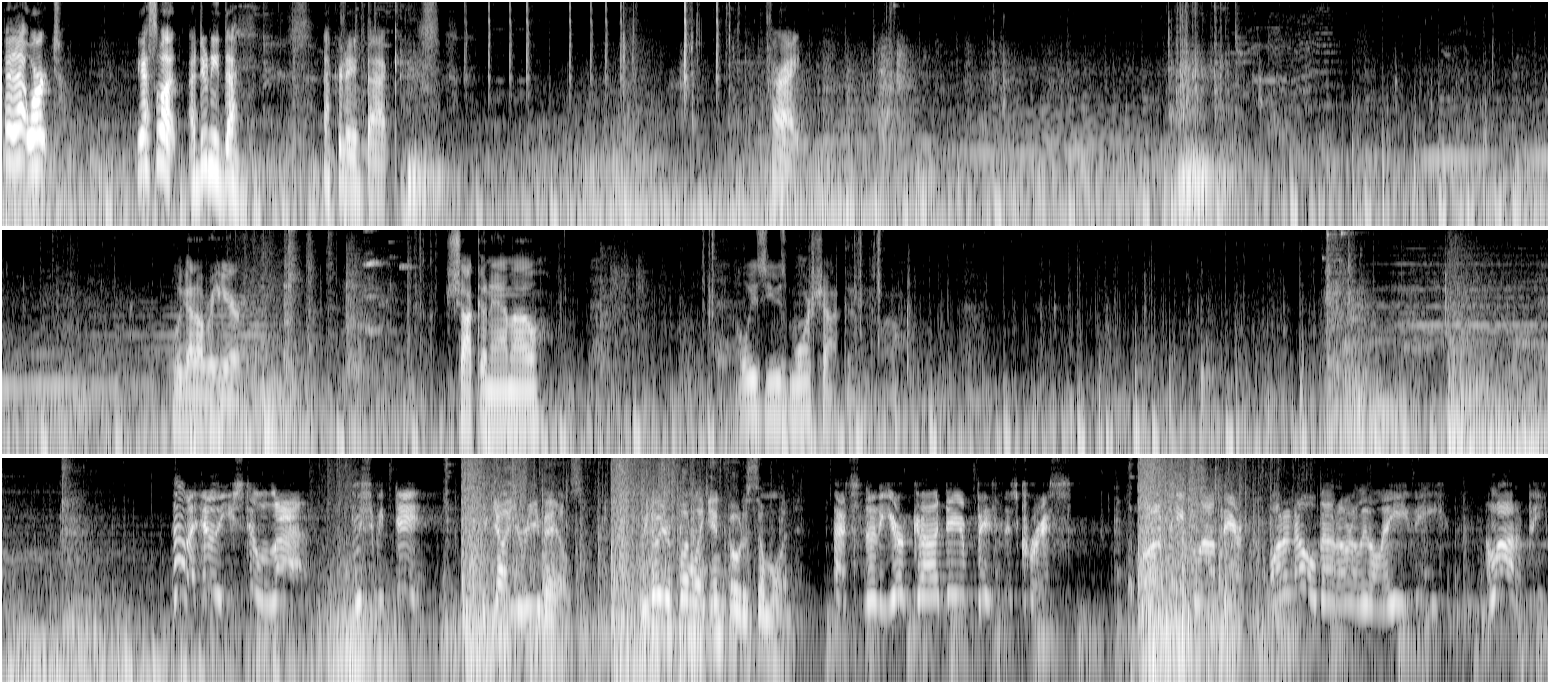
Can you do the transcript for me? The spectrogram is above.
Hey, that worked. Guess what? I do need that, that grenade back. Alright. We got over here? Shotgun ammo. Always use more shotgun ammo. How the hell are you still alive? You should be dead. We got your emails. We know you're funneling info to someone. That's none of your goddamn business, Chris. A lot of people out there want to know about our little AV. A lot of people.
